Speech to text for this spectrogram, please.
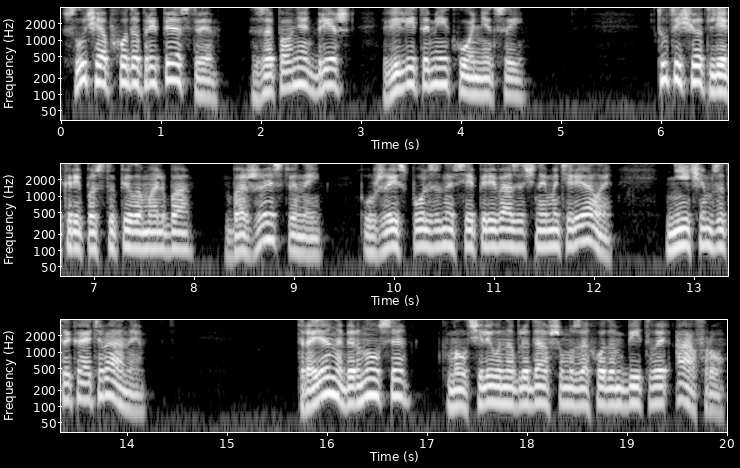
В случае обхода препятствия заполнять брешь велитами и конницей. Тут еще от лекарей поступила мольба. Божественный, уже использованы все перевязочные материалы, нечем затыкать раны. Троян обернулся к молчаливо наблюдавшему за ходом битвы Афру.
